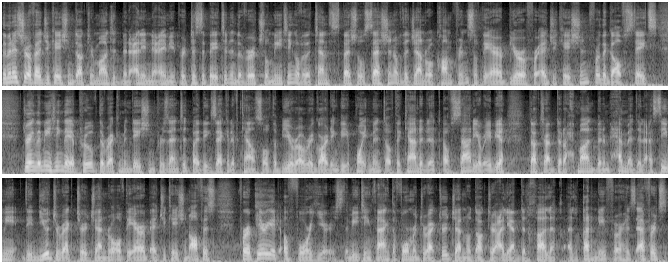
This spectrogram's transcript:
The Minister of Education, Dr. Majid bin Ali Naimi, participated in the virtual meeting of the 10th special session of the General Conference of the Arab Bureau for Education for the Gulf States. During the meeting, they approved the recommendation presented by the Executive Council of the Bureau regarding the appointment of the candidate of Saudi Arabia, Dr. Abdurrahman bin Mohammed Al Asimi, the new Director General of the Arab Education Office, for a period of four years. The meeting thanked the former Director General Dr. Ali Abdul Khaliq Al Qarni for his efforts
